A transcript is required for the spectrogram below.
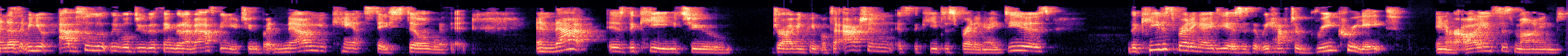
And doesn't mean you absolutely will do the thing that I'm asking you to, but now you can't stay still with it. And that is the key to driving people to action. It's the key to spreading ideas. The key to spreading ideas is that we have to recreate in our audience's mind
